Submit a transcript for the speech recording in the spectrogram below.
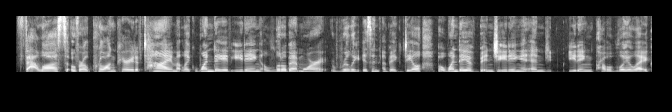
fat loss over a prolonged period of time, like one day of eating a little bit more really isn't a big deal, but one day of binge eating and eating probably like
